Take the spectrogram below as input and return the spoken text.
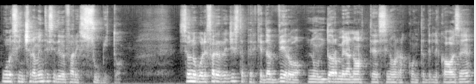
uno sinceramente si deve fare subito. Se uno vuole fare il regista perché davvero non dorme la notte se non racconta delle cose,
